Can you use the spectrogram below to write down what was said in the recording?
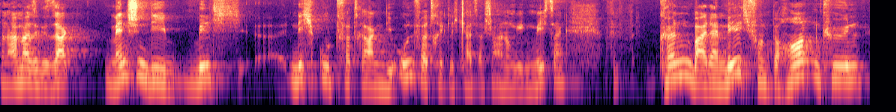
Und haben also gesagt, Menschen, die Milch äh, nicht gut vertragen, die Unverträglichkeitserscheinungen gegen Milch zeigen, können bei der Milch von behornten Kühen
